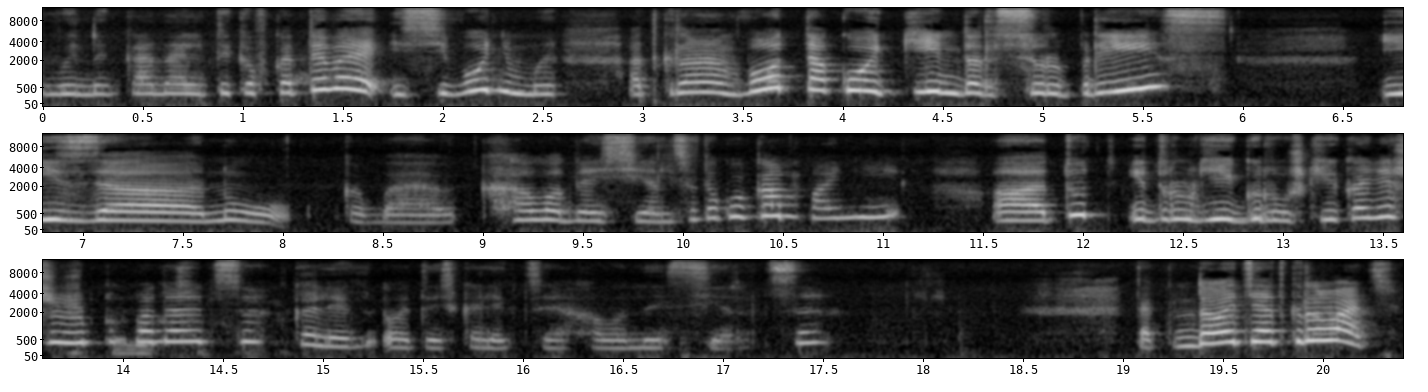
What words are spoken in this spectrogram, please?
Вы на канале Тыковка ТВ, и сегодня мы откроем вот такой киндер-сюрприз из, э, ну, как бы, Холодное сердце такой компании. А, тут и другие игрушки, конечно же, попадаются. Коллек... Ой, это есть коллекция Холодное сердце. Так, ну давайте открывать.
